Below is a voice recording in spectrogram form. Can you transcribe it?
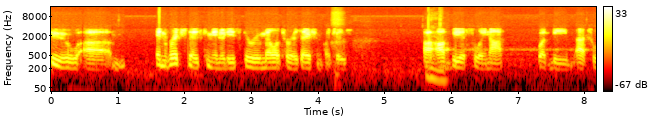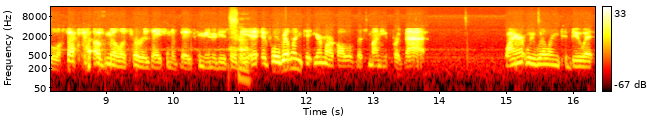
to um, enrich those communities through militarization, which is uh, yeah. obviously not what the actual effect of militarization of those communities will sure. be. If we're willing to earmark all of this money for that, why aren't we willing to do it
